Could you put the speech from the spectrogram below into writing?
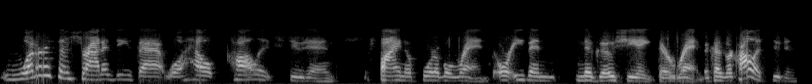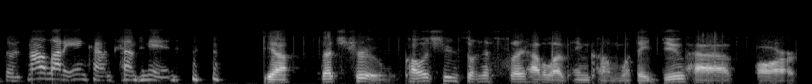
what are some strategies that will help college students find affordable rent or even negotiate their rent because they're college students, so it's not a lot of income coming in. yeah, that's true. College students don't necessarily have a lot of income. What they do have are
